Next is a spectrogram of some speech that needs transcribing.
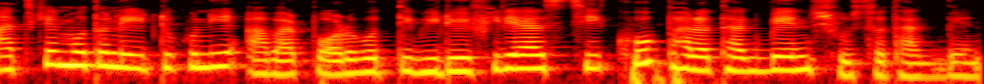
আজকের মতন এইটুকুনি, আবার পরবর্তী ভিডিও ফিরে আসছি। খুব ভালো থাকবেন, সুস্থ থাকবেন।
